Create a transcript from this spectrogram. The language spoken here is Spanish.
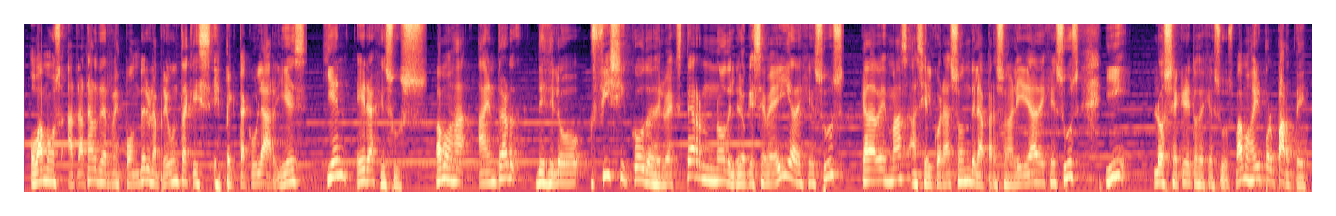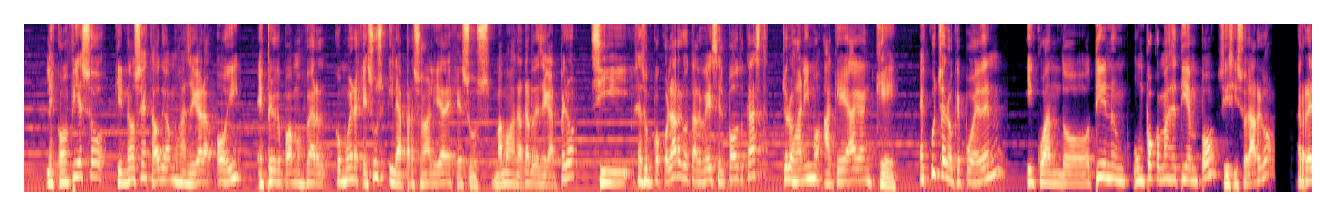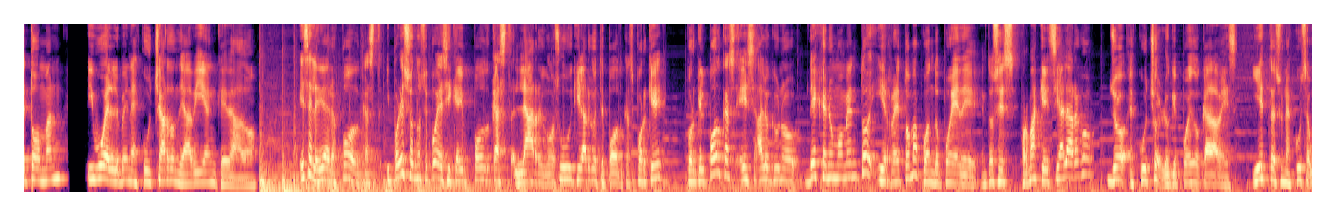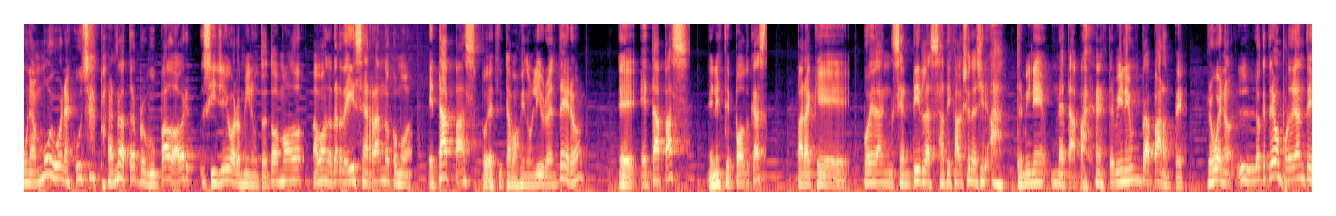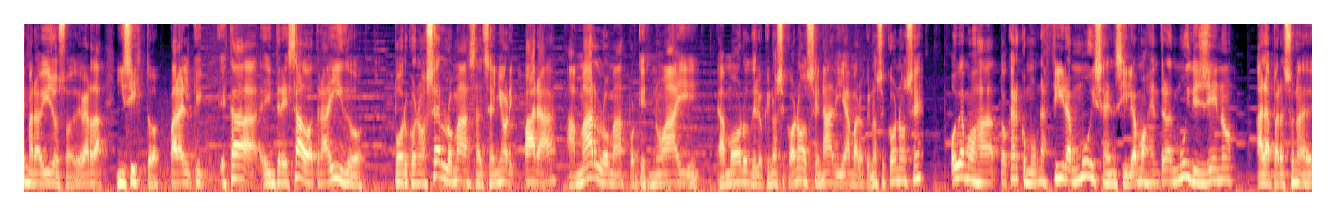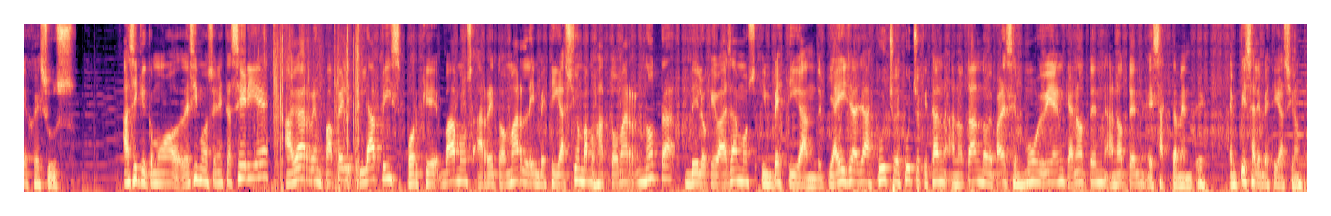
o vamos a tratar de responder una pregunta que es espectacular y es ¿quién era Jesús? Vamos a, a entrar desde lo físico, desde lo externo, de lo que se veía de Jesús, cada vez más hacia el corazón de la personalidad de Jesús y los secretos de Jesús. Vamos a ir por parte. Les confieso que no sé hasta dónde vamos a llegar hoy. Espero que podamos ver cómo era Jesús y la personalidad de Jesús. Vamos a tratar de llegar. Pero si se hace un poco largo tal vez el podcast, yo los animo a que hagan que escuchen lo que pueden, y cuando tienen un poco más de tiempo, si se hizo largo, retoman y vuelven a escuchar donde habían quedado. Esa es la idea de los podcasts y por eso no se puede decir que hay podcasts largos. Uy, qué largo este podcast. ¿Por qué? Porque el podcast es algo que uno deja en un momento y retoma cuando puede. Entonces, por más que sea largo, yo escucho lo que puedo cada vez. Y esto es una excusa, una muy buena excusa para no estar preocupado a ver si llego a los minutos. De todos modos, vamos a tratar de ir cerrando como etapas, porque estamos viendo un libro entero, eh, etapas en este podcast para que puedan sentir la satisfacción de decir, ah, terminé una etapa, terminé una parte. Pero bueno, lo que tenemos por delante es maravilloso, de verdad. Insisto, para el que está interesado, atraído por conocerlo más al Señor, para amarlo más, porque no hay amor de lo que no se conoce, nadie ama lo que no se conoce, hoy vamos a tocar como una fibra muy sensible, vamos a entrar muy de lleno a la persona de Jesús. Así que como decimos en esta serie, agarren papel y lápiz porque vamos a retomar la investigación, vamos a tomar nota de lo que vayamos investigando. Y ahí ya, ya escucho, escucho que están anotando, me parece muy bien que anoten, anoten exactamente. Empieza la investigación.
